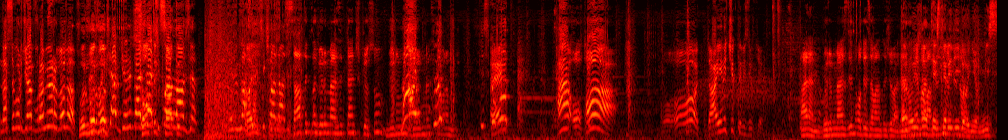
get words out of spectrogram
nasıl vuracağım? Vuramıyorum oğlum. Vur vur vur. Hocam görünmezden Sol tık, çıkman tık. lazım. Görünmezden Ay, çıkman çekil. lazım. Sağ tıkla görünmezlikten çıkıyorsun. Görünmez görünmez. Psikopat. Evet. Ha oha. Oho daha yeni çıktı bizimki. Aynen görünmezliğin o dezavantajı var. Ben Yani o hem yüzden avantajı hem testereliyle dezavantajı. oynuyorum mis.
